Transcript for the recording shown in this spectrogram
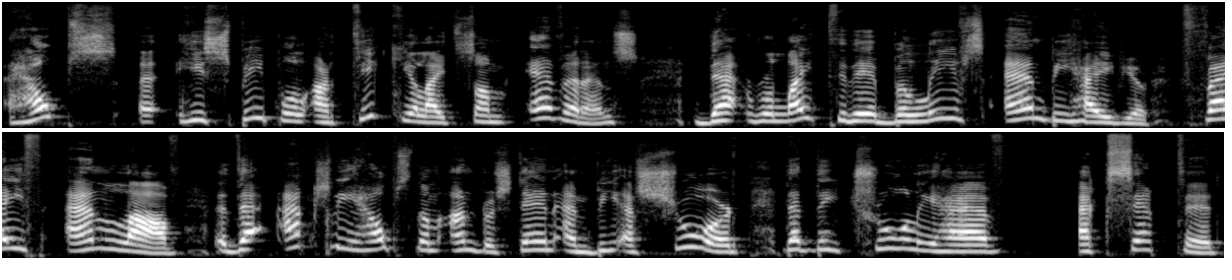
helps uh, his people articulate some evidence that relate to their beliefs and behavior, faith and love, that actually helps them understand and be assured that they truly have accepted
